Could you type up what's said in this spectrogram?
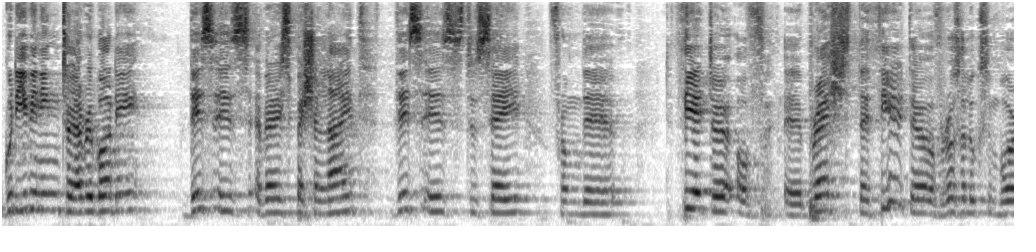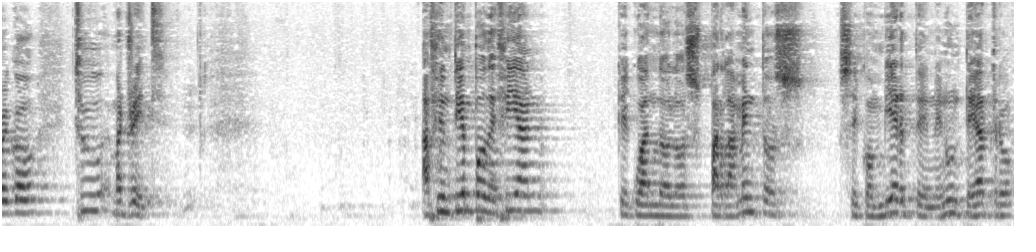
Good evening to everybody. This is a very special night. This is to say from the theater of uh, Brecht, the theater of Rosa Luxemburgo to Madrid. Hace un tiempo decían que cuando los parlamentos se convierten en un teatro,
